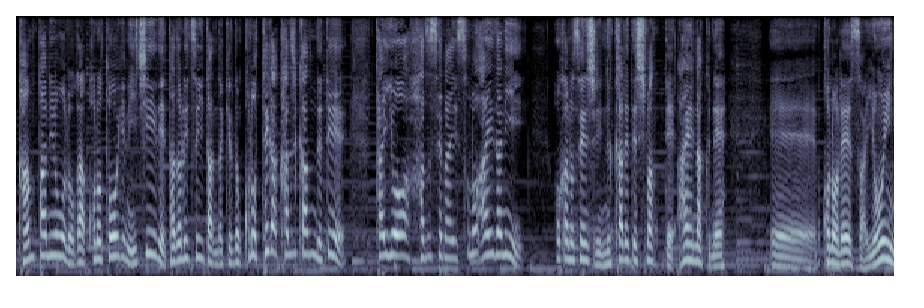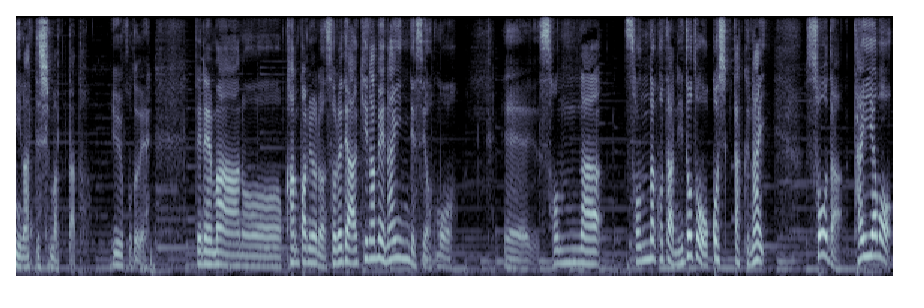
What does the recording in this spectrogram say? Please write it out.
カンパニョーロがこの峠に1位でたどり着いたんだけれど、この手がかじかんでて、対応を外せない、その間に、他の選手に抜かれてしまって、あえなくね、えー、このレースは4位になってしまったということで。でね、まあ、あのー、カンパニョーロはそれで諦めないんですよ、もう。えー、そんな、そんなことは二度と起こしたくない。そうだ、タイヤを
